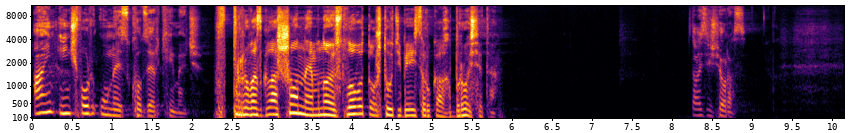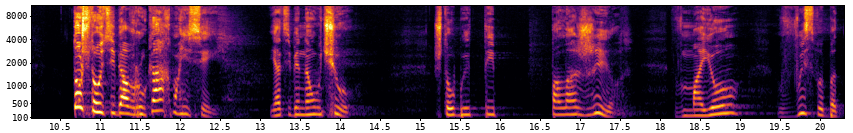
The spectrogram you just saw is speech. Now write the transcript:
այն ինչ որ ունես քո ձեռքի մեջ։ В провозглашенное мною слово то, что у тебя есть в руках, брось это. Давайте еще раз. То, что у тебя в руках, Моисей, я тебе научу, чтобы ты положил в мое высвобод...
